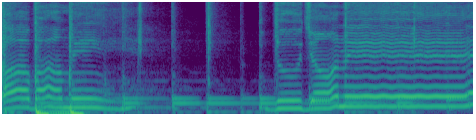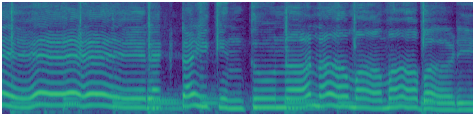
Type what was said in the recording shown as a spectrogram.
বাবা মেয়ে দুজনে একটাই কিন্তু নানা মামা বাড়ি।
